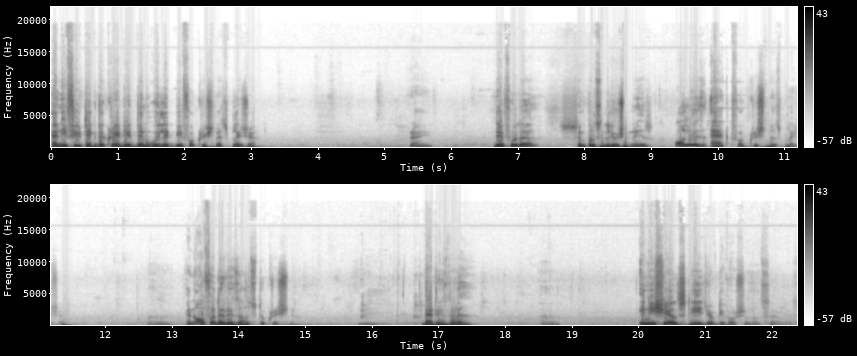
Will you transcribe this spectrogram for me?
And if you take the credit, then will it be for Krishna's pleasure? Right? Therefore, the simple solution is always act for Krishna's pleasure uh, and offer the results to Krishna. Hmm. That is the uh, initial stage of devotional service.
